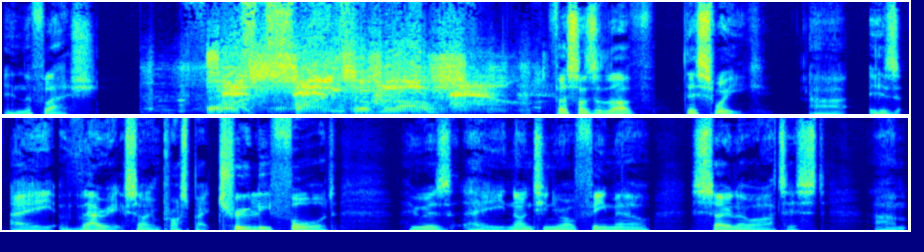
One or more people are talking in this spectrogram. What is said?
in the flesh. First signs of love. First Signs of Love this week uh, is a very exciting prospect. Truly Ford, who is a 19 year old female solo artist. Um,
